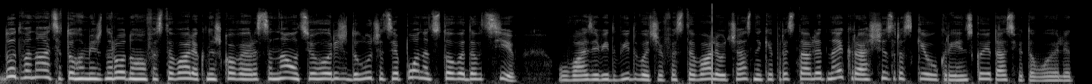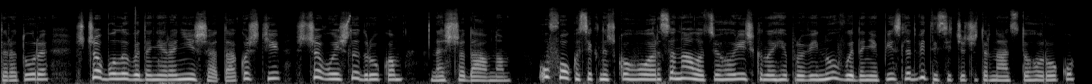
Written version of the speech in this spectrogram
До 12-го міжнародного фестивалю Книжковий арсенал цьогоріч долучиться понад 100 видавців. Увазі відвідувачів фестивалю учасники представлять найкращі зразки української та світової літератури, що були видані раніше, а також ті, що вийшли друком нещодавно. У фокусі книжкового арсеналу цьогоріч книги про війну, видані після 2014 року,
